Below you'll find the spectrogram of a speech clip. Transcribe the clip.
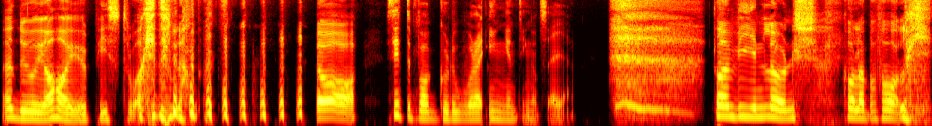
Ja, Du och jag har ju pisstråkigt ibland. Ja. Sitter bara och glor och har ingenting att säga. Ta en vinlunch, kolla på folk.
